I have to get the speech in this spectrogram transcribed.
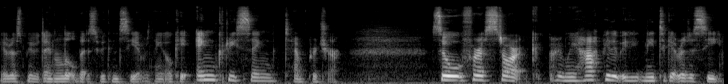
I'll just move it down a little bit so we can see everything. Okay, increasing temperature. So for a start, are we happy that we need to get rid of C?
